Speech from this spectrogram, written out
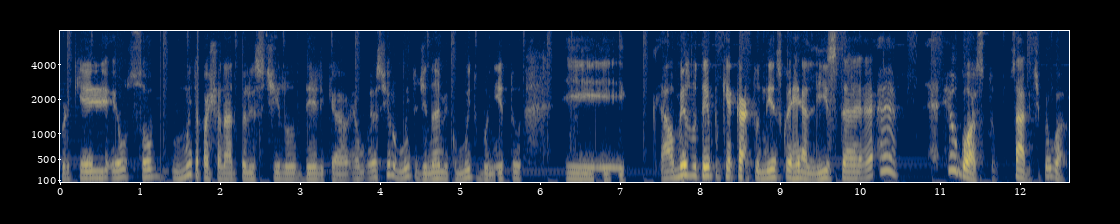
porque eu sou muito apaixonado pelo estilo dele, que é, é um, é um estilo muito dinâmico, muito bonito, e ao mesmo tempo que é cartunesco, é realista, é, é, eu gosto, sabe? Tipo, eu gosto.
